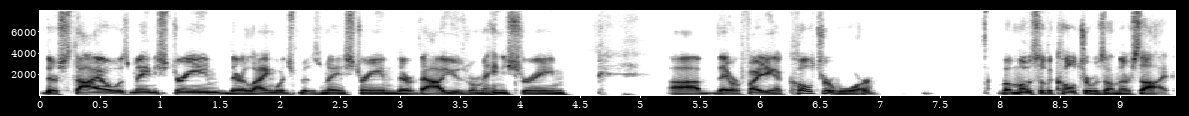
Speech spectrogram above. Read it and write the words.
Their style was mainstream. Their language was mainstream. Their values were mainstream. Um, they were fighting a culture war, but most of the culture was on their side.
